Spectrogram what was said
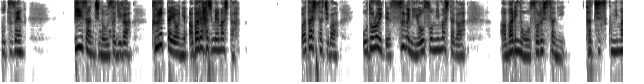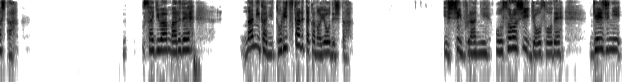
突然、B さん家のうさぎが狂ったように暴れ始めました。私たちは驚いてすぐに様子を見ましたが、あまりの恐ろしさに立ちすくみました。うさぎはまるで何かに取り憑かれたかのようでした。一心不乱に恐ろしい形相で、ゲージに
